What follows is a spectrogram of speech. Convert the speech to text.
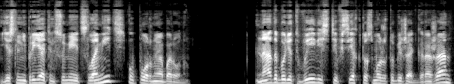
Если неприятель сумеет сломить упорную оборону, надо будет вывести всех, кто сможет убежать, горожан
